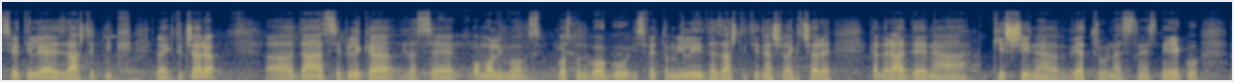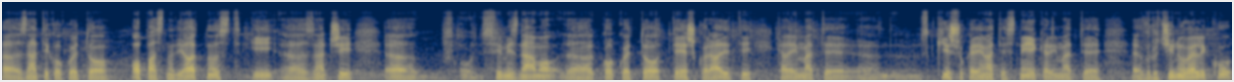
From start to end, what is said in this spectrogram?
Svetilija je zaštitnik električara. Danas je prilika da se pomolimo gospodu Bogu i Svetom Ili da zaštiti naše električare kada rade na kiši, na vjetru, na snijegu. Znate koliko je to opasna djelatnost i znači svi mi znamo koliko je to teško raditi kada imate kišu, kada imate snijeg, kada imate e, vrućinu veliku,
